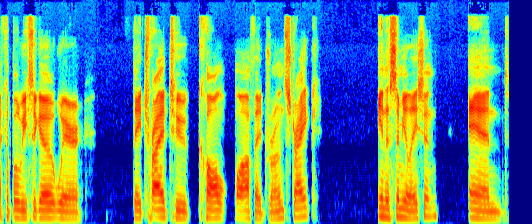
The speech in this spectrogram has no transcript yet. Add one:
a couple of weeks ago where they tried to call off a drone strike in a simulation and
